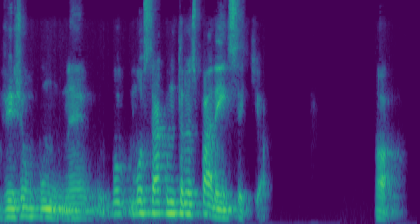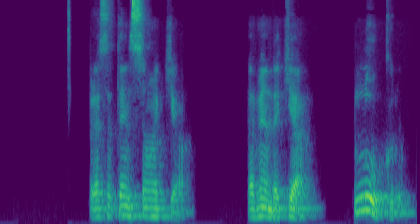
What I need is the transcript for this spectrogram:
vejam com, né? Vou mostrar com transparência aqui, ó. Ó, presta atenção aqui, ó. Tá vendo aqui, ó? Lucro,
